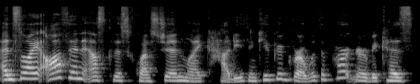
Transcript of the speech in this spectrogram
And so i often ask this question like how do you think you could grow with a partner? Because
